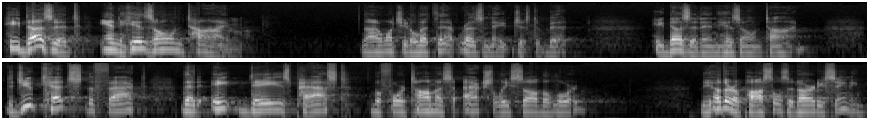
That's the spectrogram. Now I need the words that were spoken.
He does it in His own time. Now, I want you to let that resonate just a bit. He does it in His own time. Did you catch the fact that eight days passed before Thomas actually saw the Lord? The other apostles had already seen him.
